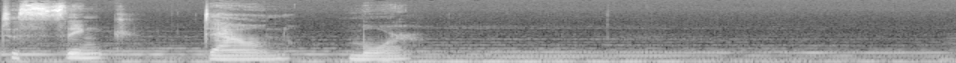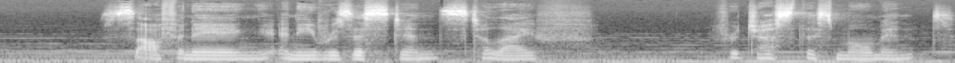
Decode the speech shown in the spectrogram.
to sink down more? Softening any resistance to life for just this moment.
